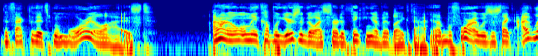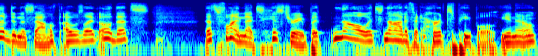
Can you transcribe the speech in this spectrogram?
the fact that it's memorialized, I don't know, only a couple years ago I started thinking of it like that. You know, before I was just like, I lived in the South. I was like, oh, that's. That's fine. That's history. But no, it's not if it hurts people, you know?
